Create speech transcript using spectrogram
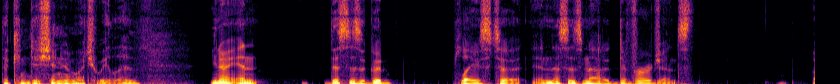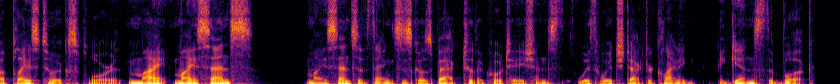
the condition in which we live. you know and this is a good place to and this is not a divergence a place to explore. My my sense my sense of things this goes back to the quotations with which dr kleinig begins the book.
